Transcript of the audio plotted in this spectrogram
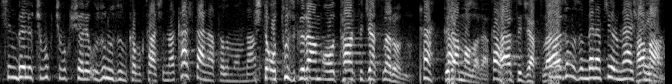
şimdi böyle çubuk çubuk şöyle uzun uzun kabuk tarçınlar. Kaç tane atalım ondan? İşte 30 gram o tartacaklar onu. Heh, gram tartsın. olarak Tamam. tartacaklar. Şimdi uzun uzun ben atıyorum her şeyi. Tamam.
